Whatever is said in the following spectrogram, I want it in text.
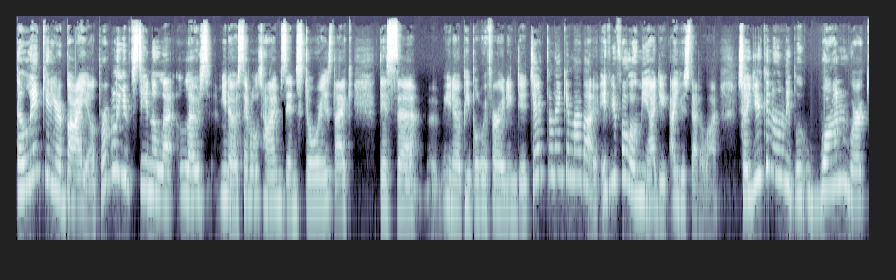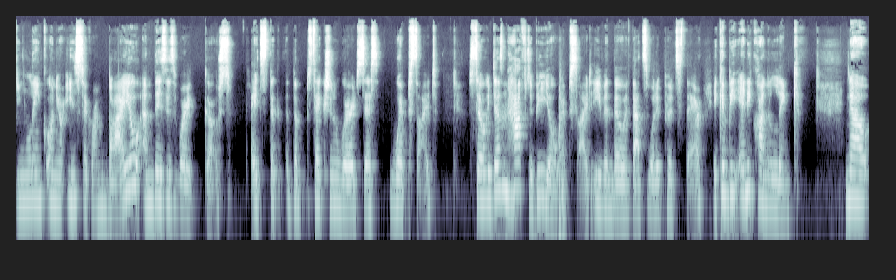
The link in your bio, probably you've seen a lot, loads, you know, several times in stories like this, uh, you know, people referring to check the link in my bio. If you follow me, I do, I use that a lot. So you can only put one working link on your Instagram bio, and this is where it goes. It's the, the section where it says website. So it doesn't have to be your website, even though that's what it puts there. It can be any kind of link. Now,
